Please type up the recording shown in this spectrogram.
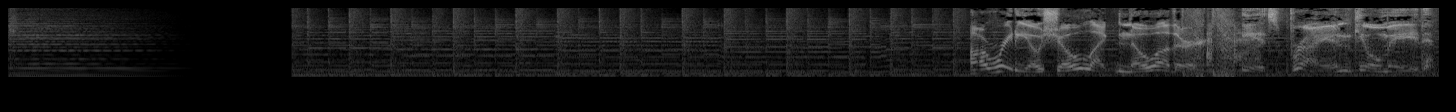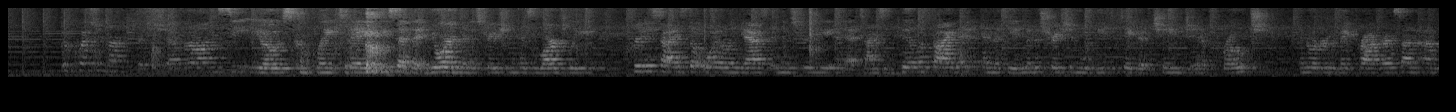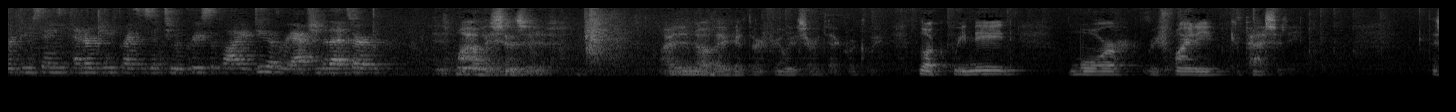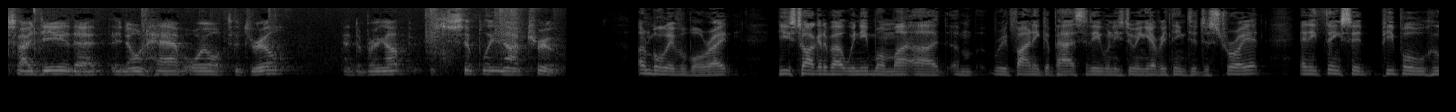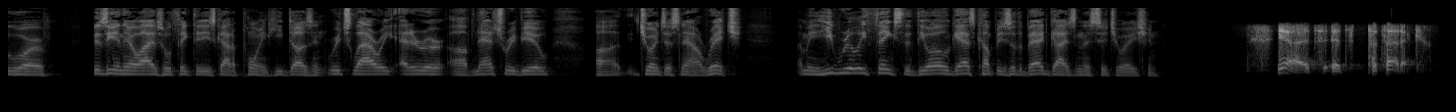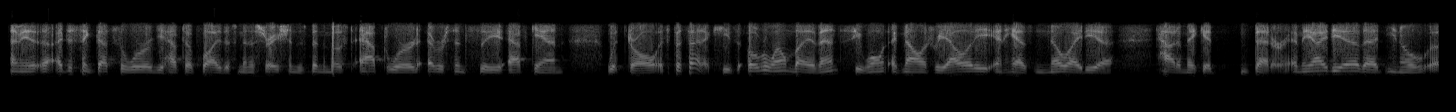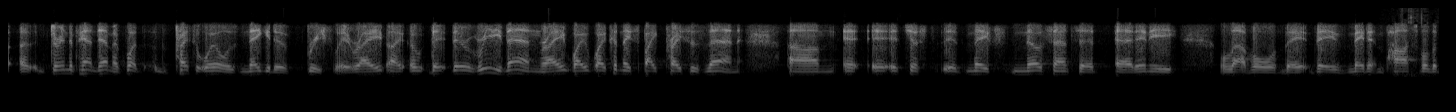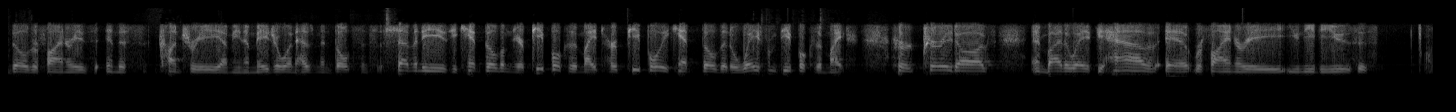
A radio show like no other. It's Brian Kilmeade. The question on the Chevron CEO's complaint today, he said that your administration has largely criticized the oil and gas industry and at times vilified it, and that the administration would need to take a change in approach in order to make progress on, on reducing energy prices and to increase supply. Do you have a reaction to that, sir? It's mildly sensitive. I didn't know they'd get their feelings hurt that quickly. Look, we need more refining capacity. This idea that they don't have oil to drill and to bring up is simply not true. Unbelievable, right? He's talking about we need more uh, um, refining capacity when he's doing everything to destroy it. And he thinks that people who are busy in their lives will think that he's got a point. He doesn't. Rich Lowry, editor of National Review, uh, joins us now. Rich, I mean, he really thinks that the oil and gas companies are the bad guys in this situation. Yeah, it's it's pathetic. I mean, I just think that's the word you have to apply to this administration. It's been the most apt word ever since the Afghan withdrawal. It's pathetic. He's overwhelmed by events. He won't acknowledge reality, and he has no idea how to make it better. And the idea that you know uh, uh during the pandemic, what the price of oil was negative briefly, right? I, uh, they, they were greedy then, right? Why why couldn't they spike prices then? Um, it, it just it makes no sense at at any level. They they've made it impossible to build refineries in this country. I mean, a major one hasn't been built since the 70s. You can't build them near people because it might hurt people. You can't build it away from people because it might hurt prairie dogs. And by the way, if you have a refinery, you need to use this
